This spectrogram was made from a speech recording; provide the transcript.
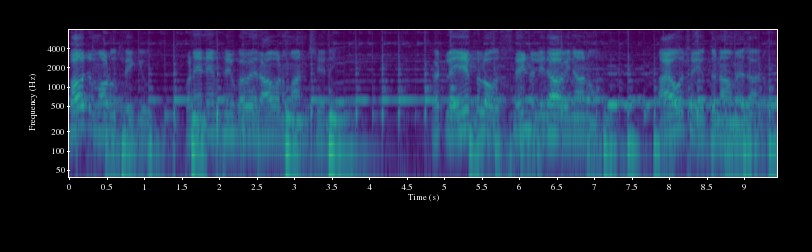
બહુ જ મોડું થઈ ગયું. પણ એને એમ થયું કે હવે રાવણ માનશે નહીં. એટલે એકલો સૈન્ય લીધા વિનાનો આવ્યો છે યુદ્ધના મેદાનમાં.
